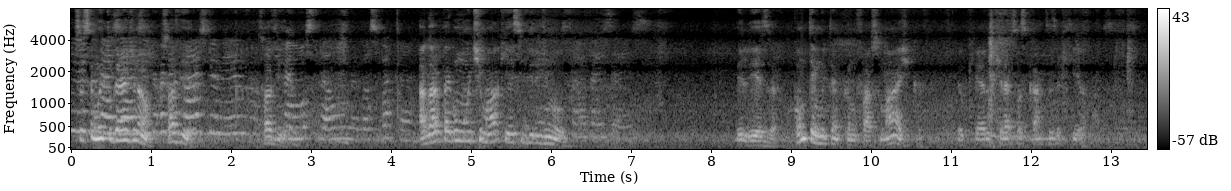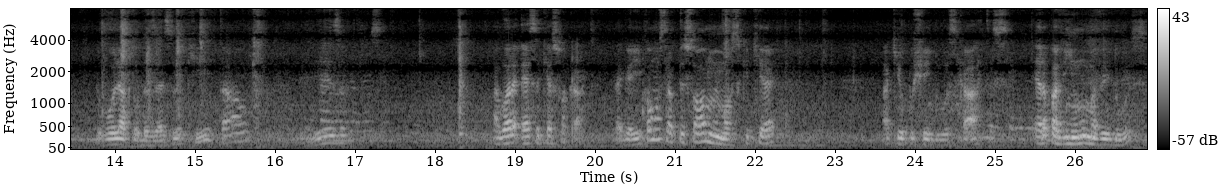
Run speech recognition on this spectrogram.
Não precisa ser muito grande não, só vira. Só vira. Vai mostrar um negócio bacana. Agora pega um monte maior que esse vira de novo. Beleza. Como tem muito tempo que eu não faço mágica, eu quero tirar essas cartas aqui, ó. Eu vou olhar todas essas aqui e tal. Beleza. Agora essa aqui é a sua carta. Pega aí para mostrar pro pessoal, não me mostra o que, que é. Aqui eu puxei duas cartas. Era para vir uma, uma vez duas.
